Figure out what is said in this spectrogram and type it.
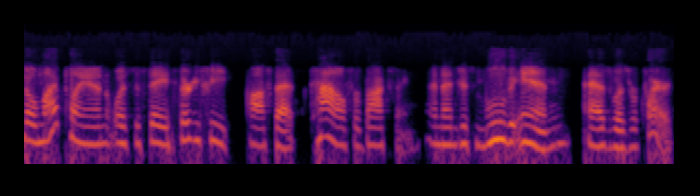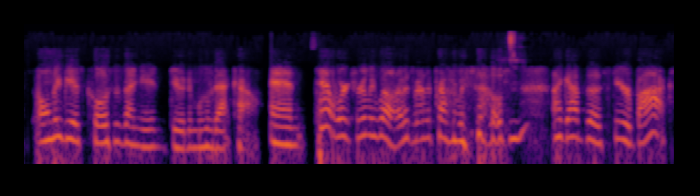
So my plan was to stay 30 feet off that cow for boxing and then just move in as was required. Only be as close as I needed to do to move that cow. And that worked really well. I was rather proud of myself. Mm-hmm. I got the steer box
